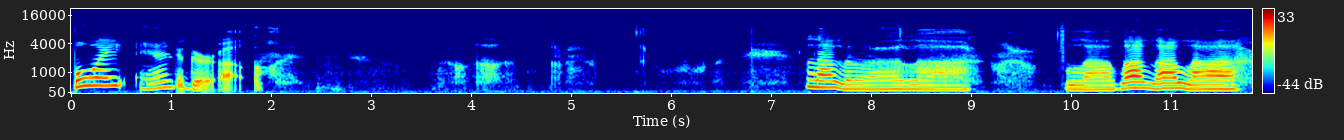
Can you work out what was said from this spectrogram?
boy and a girl. La la la la. La la la la.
